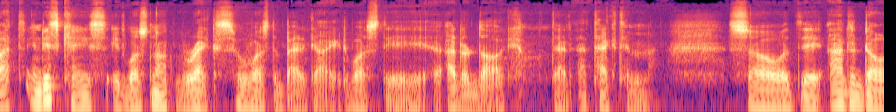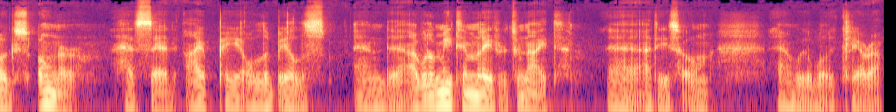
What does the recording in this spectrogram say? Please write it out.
but in this case, it was not Rex who was the bad guy, it was the other dog that attacked him. So the other dog's owner has said, I pay all the bills and uh, I will meet him later tonight uh, at his home, and we will clear up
